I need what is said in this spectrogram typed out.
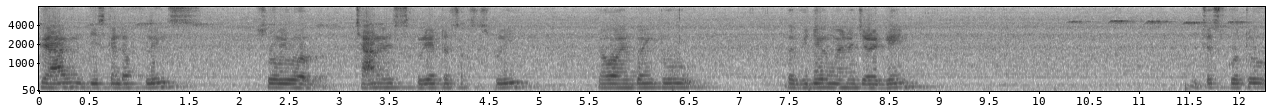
You having these kind of links so your channel is created successfully. Now I am going to the video manager again. You just go to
